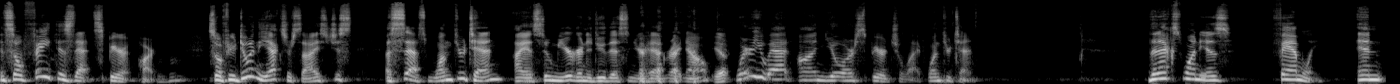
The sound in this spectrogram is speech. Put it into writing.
And so faith is that spirit part. Mhm. So if you're doing the exercise, just assess 1 through 10. I assume you're going to do this in your head right now. Yep. Where are you at on your spiritual life? 1 through 10. The next one is family. And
